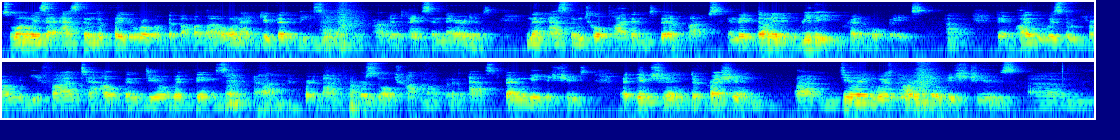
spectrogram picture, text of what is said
so one way is I ask them to play the role of the Babalawo and I give them these archetypes and narratives and then ask them to apply them to their lives. And they've done it in really incredible ways. They apply the wisdom from Ifa to help them deal with things like uh, personal trauma from the past, family issues, addiction, depression, um, dealing with racial issues, um,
